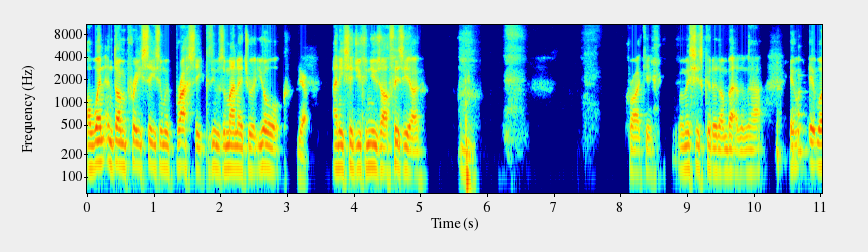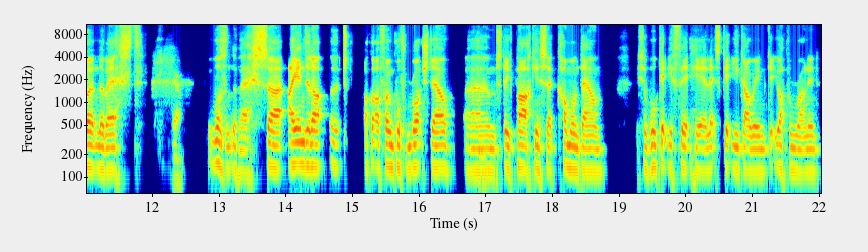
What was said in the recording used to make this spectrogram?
I went and done pre-season with Brassy because he was a manager at York. Yeah. And he said you can use our physio. Crikey. My missus could have done better than that. It, it weren't the best. Yeah. It wasn't the best. So I ended up at, I got a phone call from Rochdale. Um, Steve Parkin said, come on down. He said, we'll get you fit here. Let's get you going, get you up and running.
